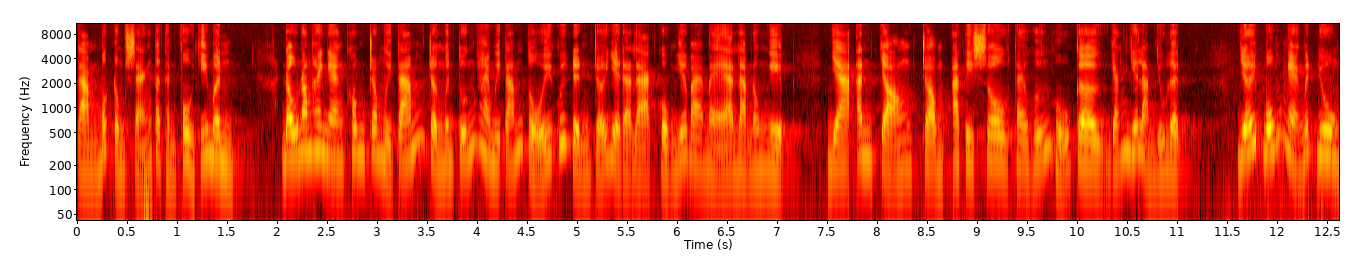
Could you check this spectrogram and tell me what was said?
làm bất động sản tại thành phố Hồ Chí Minh. Đầu năm 2018, Trần Minh Tuấn 28 tuổi quyết định trở về Đà Lạt cùng với ba mẹ làm nông nghiệp và anh chọn trồng atiso theo hướng hữu cơ gắn với làm du lịch. Với 4.000 m2,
